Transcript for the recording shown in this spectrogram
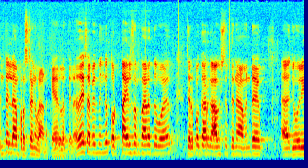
എന്തെല്ലാം പ്രശ്നങ്ങളാണ് കേരളത്തിൽ? അതേസമയം നിങ്ങൾക്ക് തൊട്ടയൽ സംസ്ഥാനത്ത് പോയാൽ ചെറുപ്പക്കാർക്ക് ആവശ്യത്തിന് അവന്റെ ജോലി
